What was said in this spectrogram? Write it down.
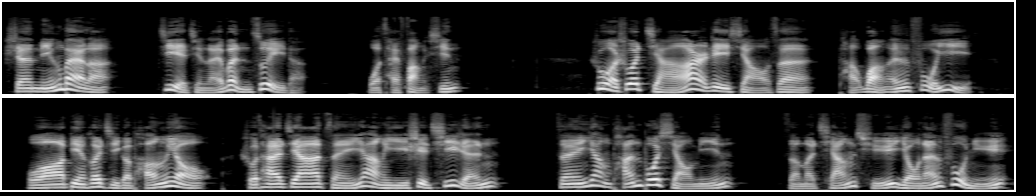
审明白了，借进来问罪的，我才放心。若说贾二这小子他忘恩负义，我便和几个朋友说他家怎样以势欺人，怎样盘剥小民，怎么强娶有男妇女，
